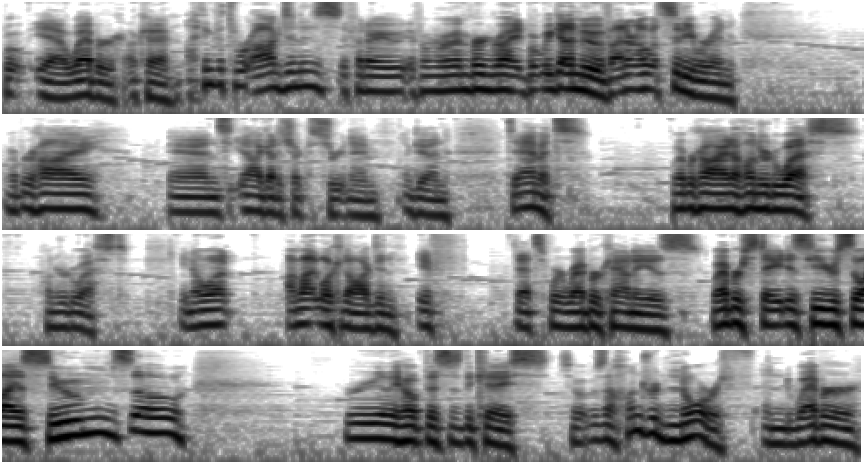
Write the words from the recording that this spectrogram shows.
But yeah, Weber. Okay. I think that's where Ogden is, if, I, if I'm remembering right. But we gotta move. I don't know what city we're in. Weber High. And yeah, I gotta check the street name again. Damn it. Weber High and 100 West. 100 West. You know what? I might look at Ogden, if that's where Weber County is. Weber State is here, so I assume so. Really hope this is the case. So it was 100 North, and Weber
